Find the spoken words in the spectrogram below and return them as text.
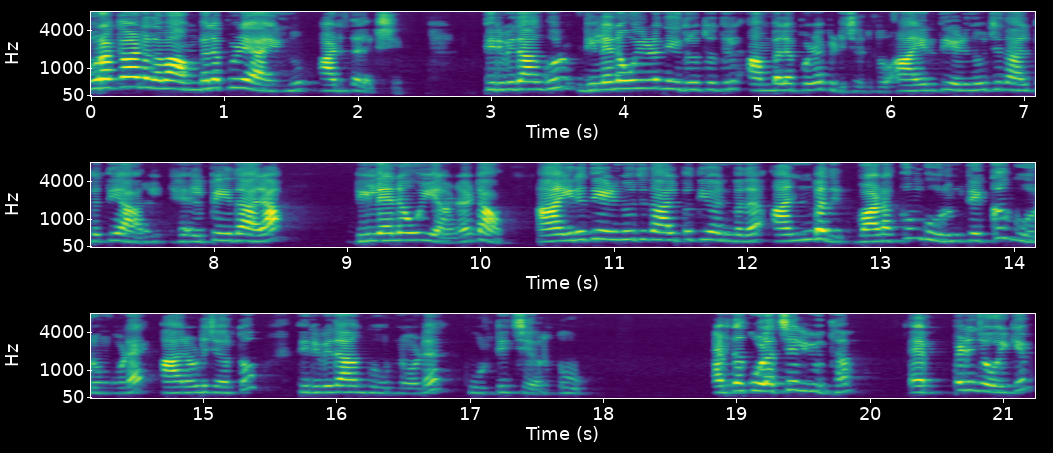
പുറക്കാട് അഥവാ അമ്പലപ്പുഴയായിരുന്നു അടുത്ത ലക്ഷ്യം. തിരുവിതാംകൂർ ഡിലനോയുടെ നേതൃത്വത്തിൽ അമ്പലപ്പുഴ പിടിച്ചെടുത്തു. ആയിരത്തി എഴുന്നൂറ്റി നാൽപ്പത്തി ആറിൽ ഹെൽപ്പ് ചെയ്ത ആരാ ഡിലനോയി ആണ് കേട്ടോ. ആയിരത്തി എഴുന്നൂറ്റി നാൽപ്പത്തി ഒൻപത് അൻപതിൽ വടക്കും കൂറും തെക്കും കൂറും കൂടെ ആരോട് ചേർത്തു? തിരുവിതാംകൂറിനോട് കൂട്ടിച്ചേർത്തു. അടുത്ത കുളച്ചൽ യുദ്ധം എപ്പോഴും ചോദിക്കും.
